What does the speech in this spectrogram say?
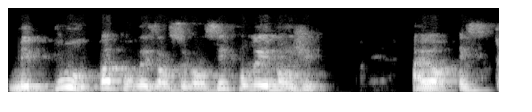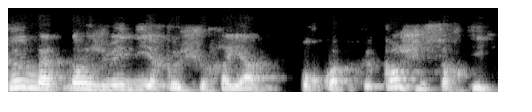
mais pas pour les ensemencer, pour les manger. Alors, est-ce que maintenant je vais dire que je suis Khayab? Pourquoi? Parce que quand je suis sorti,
